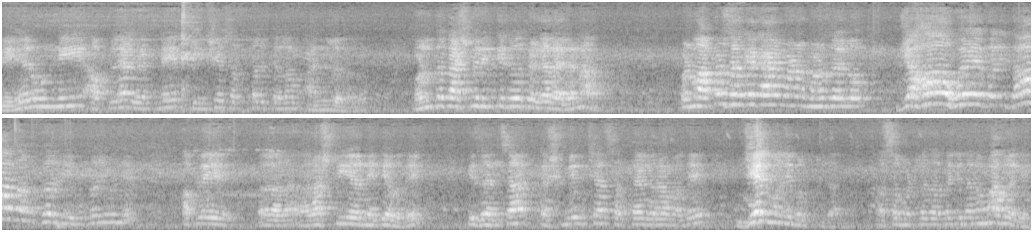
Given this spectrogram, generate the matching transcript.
नेहरूंनी आपल्या घटनेत तीनशे सत्तर कलम आणलं. म्हणून तर काश्मीर इतके दिवस वेगळं राहिलं ना. पण मग आपण सारखे काय म्हणत राहिलो? जहा होय बलिदान मुखर्जी मुखर्जी म्हणजे आपले राष्ट्रीय नेते होते की ज्यांचा काश्मीरच्या सत्याग्रहामध्ये जेलमध्ये मृत्यू झाला. असं म्हटलं जातं की त्यांना मारलं गेलं.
